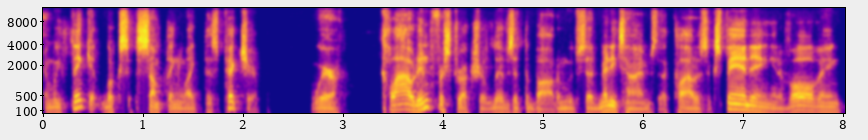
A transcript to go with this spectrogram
and we think it looks something like this picture, where cloud infrastructure lives at the bottom. We've said many times the cloud is expanding and evolving.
